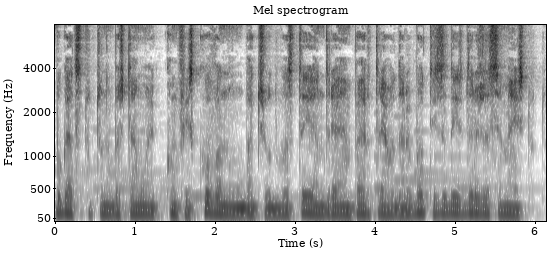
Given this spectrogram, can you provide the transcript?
Богатството на баща му е конфискувано обаче от властта и Андрея Ампер трябва да работи, за да издържа семейството.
